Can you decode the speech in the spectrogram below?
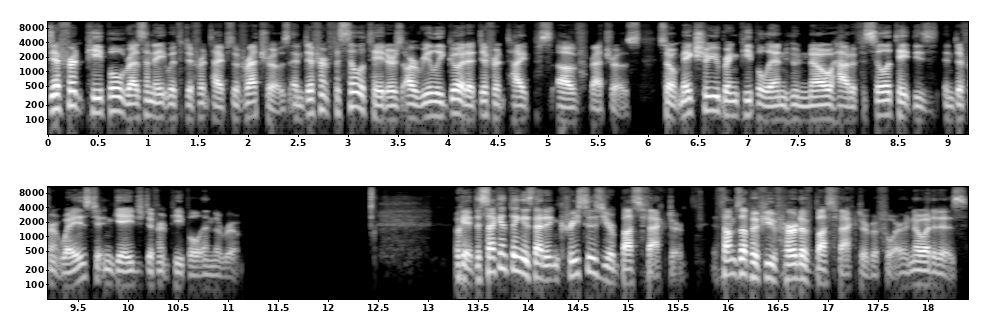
Different people resonate with different types of retros, and different facilitators are really good at different types of retros. So make sure you bring people in who know how to facilitate these in different ways to engage different people in the room. Okay, the second thing is that it increases your bus factor. Thumbs up if you've heard of bus factor before and know what it is.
